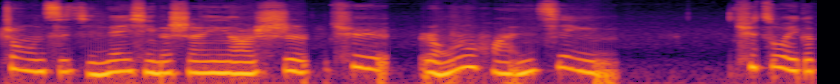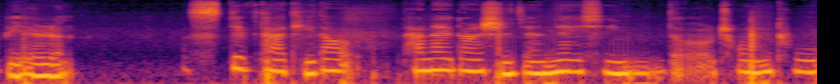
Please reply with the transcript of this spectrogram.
重自己内心的声音，而是去融入环境，去做一个别人。Steve 他提到他那段时间内心的冲突、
